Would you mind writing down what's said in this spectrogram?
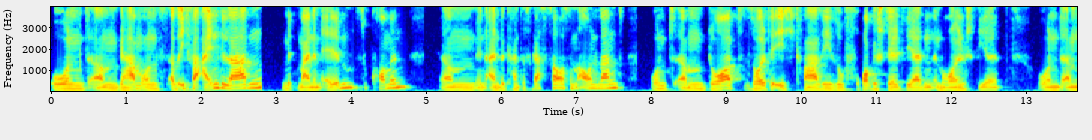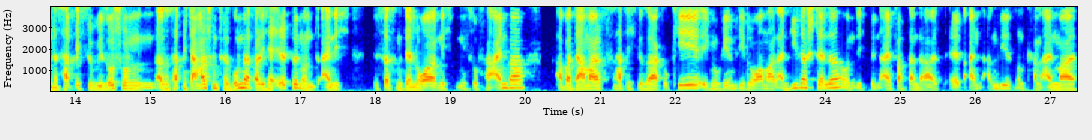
Und ähm, wir haben uns, also ich war eingeladen, mit meinem Elben zu kommen ähm, in ein bekanntes Gasthaus im Auenland. Und ähm, dort sollte ich quasi so vorgestellt werden im Rollenspiel. Und ähm, das hat mich sowieso schon, also es hat mich damals schon verwundert, weil ich ja Elb bin und eigentlich ist das mit der Lore nicht, nicht so vereinbar. Aber damals hatte ich gesagt, okay, ignorieren wir die Lore mal an dieser Stelle und ich bin einfach dann da als Elb an anwesend und kann einmal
